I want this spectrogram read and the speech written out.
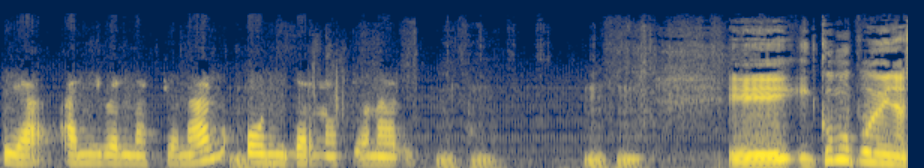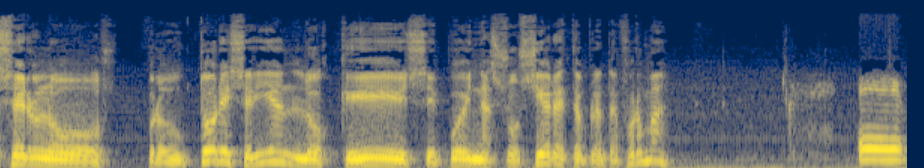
sea a nivel nacional o internacional. Eh, ¿Y cómo pueden hacer los productores? ¿Serían los que se pueden asociar a esta plataforma? Eh,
